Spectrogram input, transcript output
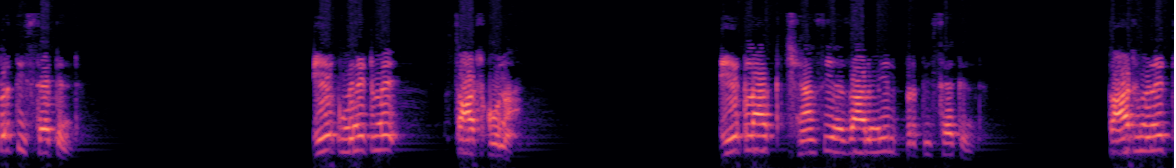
प्रति सेकंड एक मिनट में साठ गुना। एक लाख छियासी हज़ार मील प्रति सेकंड। साठ मिनट,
